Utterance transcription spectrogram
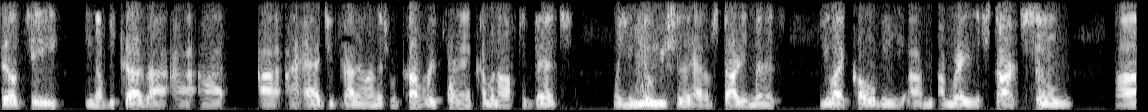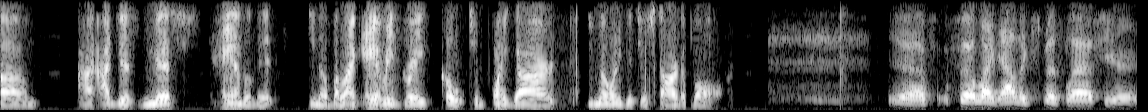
Phil T. You know because I I I, I had you kind of on this recovery plan coming off the bench when you knew you should have had him starting minutes. You like Kobe. I'm, I'm ready to start soon. Um, I, I just mishandled it, you know. But like every great coach and point guard, you know when to get your starter ball. Yeah, it felt like Alex Smith last year.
